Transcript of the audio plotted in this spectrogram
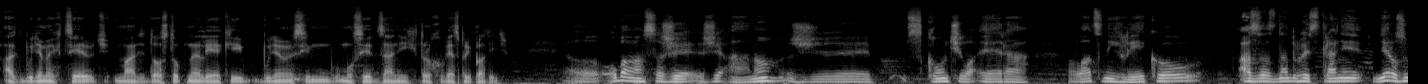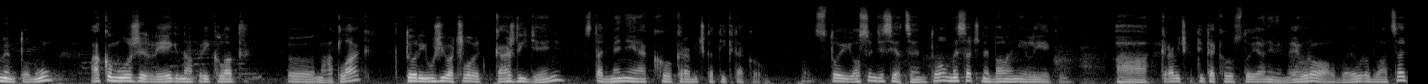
ak budeme chcieť mať dostupné lieky, budeme si musieť za nich trochu viac priplatiť. Obávam sa, že, že áno, že skončila éra lacných liekov a zase na druhej strane nerozumiem tomu, ako môže liek napríklad e, na tlak, ktorý užíva človek každý deň, stať menej ako krabička tiktakov. Stojí 80 centov mesačné balenie lieku. A krabička tiktakov stojí, ja neviem, euro alebo euro 20.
